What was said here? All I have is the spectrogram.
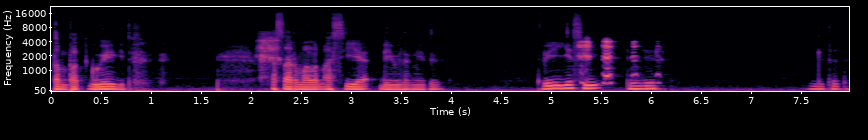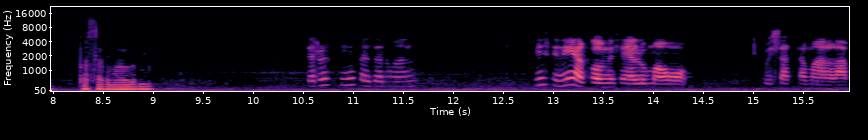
tempat gue gitu. Pasar malam Asia dia bilang gitu. Tapi iya sih anjir. Gitu tuh pasar malam. Terus sih pasar malam. Di sini ya kalau misalnya lu mau wisata malam.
